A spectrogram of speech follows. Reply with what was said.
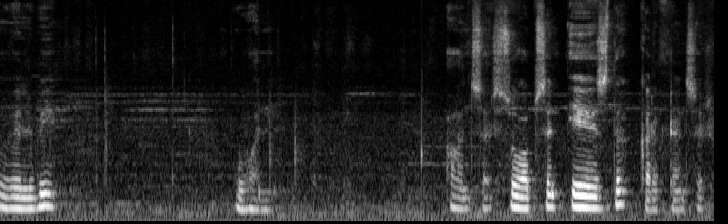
will be one answer so option A is the correct answer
